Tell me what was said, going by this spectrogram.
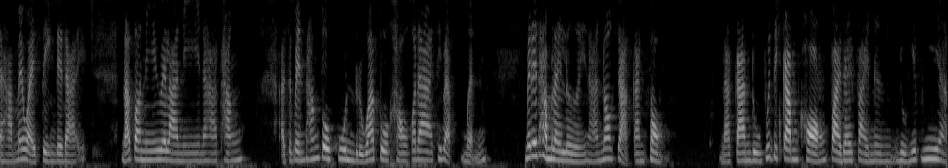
นะคะ ไม่ไหวติงใดๆณตอนนี้เวลานี้นะคะ ทั้งอาจจะเป็นทั้งตัวคุณหรือว่าตัวเขาก็ได้ที่แบบเหมือน ไม่ได้ทำอะไรเลยนะ นอกจากการส่องนะการดูพฤติกรรมของฝ่ายใดฝ่ายหนึ่งอยู่เงียบ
